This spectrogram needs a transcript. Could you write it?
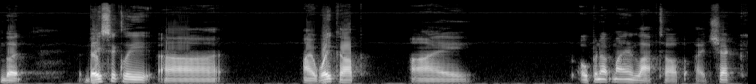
But basically, uh, I wake up, I open up my laptop, I check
